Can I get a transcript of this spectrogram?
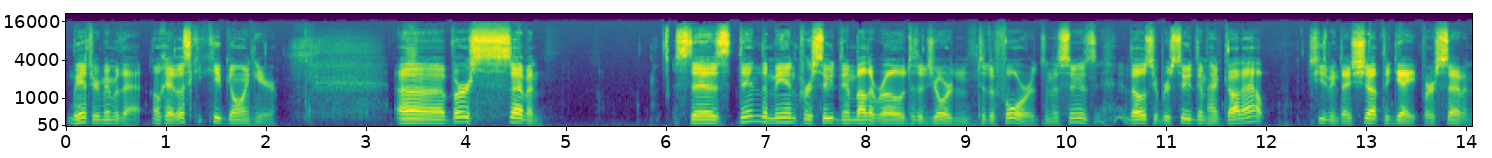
we have to remember that. Okay, let's keep going here. Uh, verse seven says, Then the men pursued them by the road to the Jordan, to the fords, and as soon as those who pursued them had got out, excuse me, they shut the gate. Verse 7.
